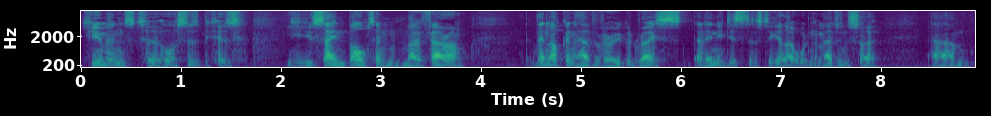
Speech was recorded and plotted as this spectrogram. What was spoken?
humans to horses because Usain Bolt and Mo Farah, they're not going to have a very good race at any distance together, I wouldn't imagine. So, um,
